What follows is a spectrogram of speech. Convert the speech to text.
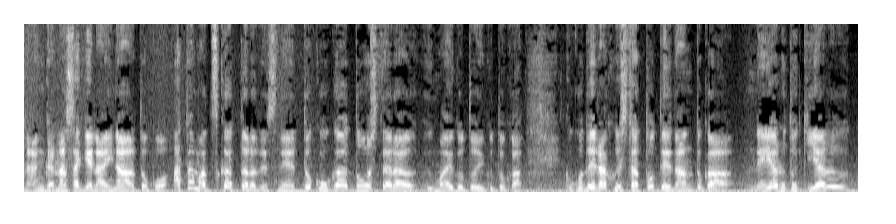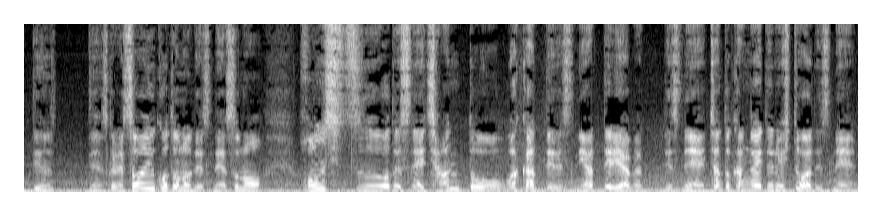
なんか情けないなとこう頭使ったらですねどこがどうしたらうまいこといくとかここで楽したとてなんとか、ね、やるときやるっていうていうんですかね、そういうことのですね、その本質をですね、ちゃんと分かってですね、やってればですね、ちゃんと考えてる人はですね、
